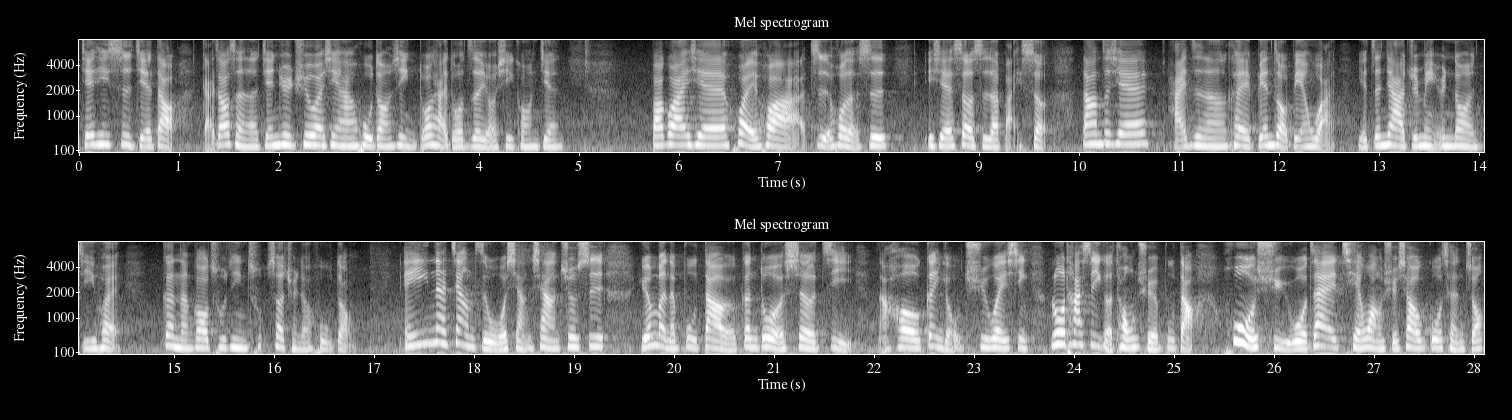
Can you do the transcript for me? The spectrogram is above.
阶梯式街道改造成了兼具趣味性和互动性、多彩多姿的游戏空间，包括一些绘画字或者是一些设施的摆设，让这些孩子呢可以边走边玩，也增加了居民运动的机会，更能够促进出社群的互动。诶，那这样子，我想象就是原本的步道有更多的设计，然后更有趣味性。如果它是一个通学步道，或许我在前往学校的过程中，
